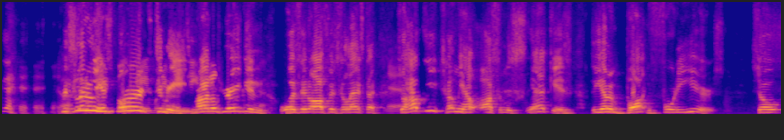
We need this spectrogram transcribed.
It's literally his words to when he was a me. Ronald Reagan was in office the last time. Yeah. So how can you tell me how awesome this snack is that you haven't bought in 40 years? So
